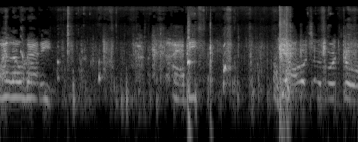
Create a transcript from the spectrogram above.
Oh, hello, Maddie. Hi, Abby. Yeah, it's a good girl.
